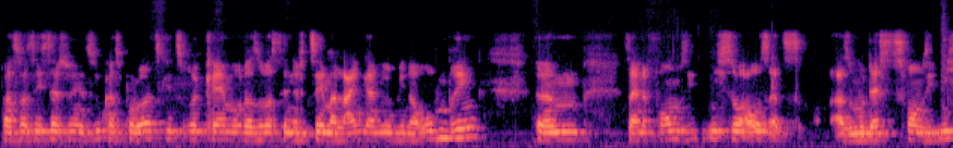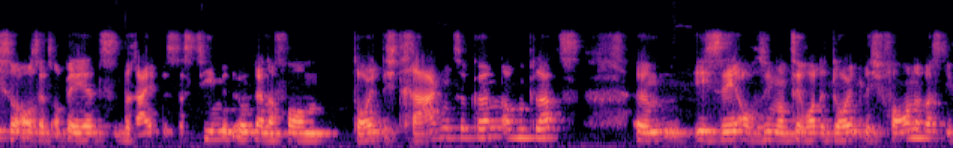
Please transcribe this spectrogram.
was weiß ich, selbst wenn jetzt Lukas Podolski zurückkäme oder sowas, den FC im Alleingang irgendwie nach oben bringen. Ähm, seine Form sieht nicht so aus, als also Modests Form sieht nicht so aus, als ob er jetzt bereit ist, das Team in irgendeiner Form deutlich tragen zu können auf dem Platz. Ähm, ich sehe auch Simon Terodde deutlich vorne, was die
